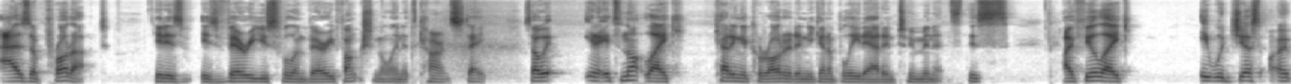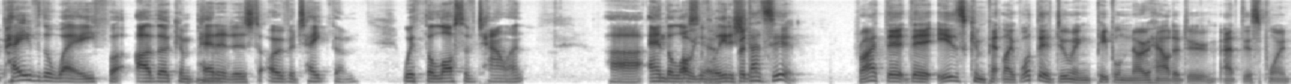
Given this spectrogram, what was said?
as a product, it is is very useful and very functional in its current state. So it, you know, it's not like cutting a carotid and you're going to bleed out in two minutes. This, I feel like it would just pave the way for other competitors mm. to overtake them with the loss of talent uh, and the loss oh, yeah. of leadership. But that's it right? There, there is comp- like what they're doing. People know how to do at this point.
